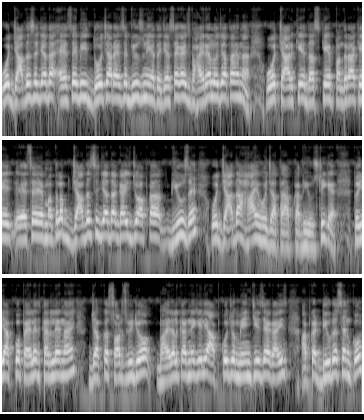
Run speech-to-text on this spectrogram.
वो ज़्यादा से ज़्यादा ऐसे भी दो चार ऐसे व्यूज़ नहीं आते। जैसे गाइज़ वायरल हो जाता है ना, वो चार के, दस के, पंद्रह के, ऐसे मतलब ज़्यादा से ज़्यादा गाइज़ जो आपका व्यूज़ है, वो ज़्यादा हाई हो जाता है आपका व्यूज़ ठीक है? तो ये आपको पहले कर लेना है जो आपका शॉर्ट्स वीडियो वायरल करने के लिए आपको जो मेन चीज़ है गाइज़ आपका ड्यूरेशन को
